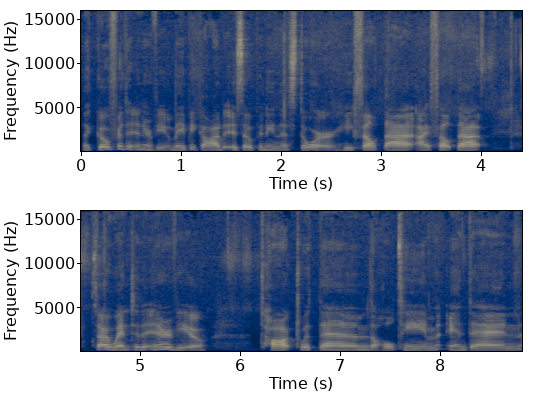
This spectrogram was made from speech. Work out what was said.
Like, go for the interview. Maybe God is opening this door. He felt that. I felt that. So I went to the interview talked with them, the whole team, and then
